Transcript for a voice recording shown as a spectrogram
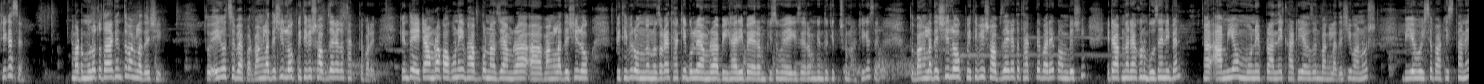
ঠিক আছে? বাট মূলত তারা কিন্তু বাংলাদেশি। তো এই হচ্ছে ব্যাপার। বাংলাদেশি লোক পৃথিবীর সব জায়গাতে থাকতে পারে। কিন্তু এটা আমরা কখনোই ভাববো না যে আমরা বাংলাদেশি লোক পৃথিবীর অন্য অন্য জায়গায় থাকি বলে আমরা বিহারি বা এরম কিছু হয়ে গেছে, এরম কিন্তু কিচ্ছু না, ঠিক আছে? তো বাংলাদেশি লোক পৃথিবীর সব জায়গাতে থাকতে পারে কম বেশি, এটা আপনারা এখন বুঝে নেবেন। আর আমিও মনে প্রাণে খাঁটি একজন বাংলাদেশি মানুষ, বিয়ে হয়েছে পাকিস্তানে,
